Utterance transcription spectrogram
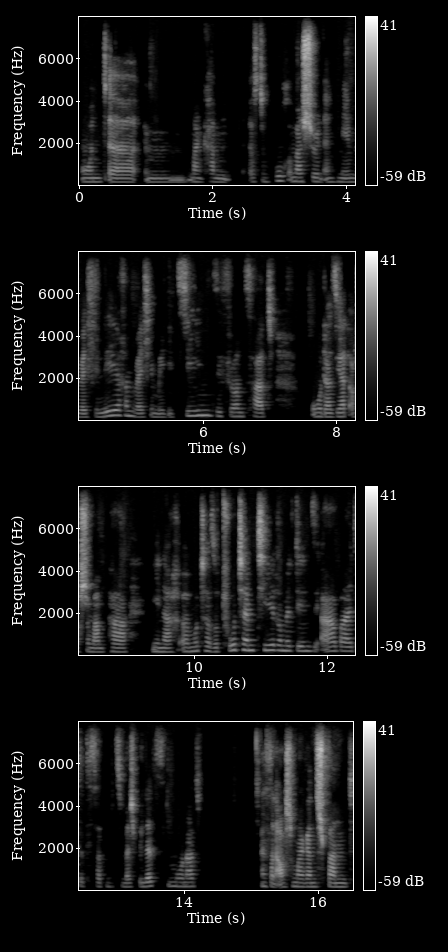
Und äh, man kann aus dem Buch immer schön entnehmen, welche Lehren, welche Medizin sie für uns hat. Oder sie hat auch schon mal ein paar, je nach äh, Mutter, so Totemtiere, mit denen sie arbeitet. Das hatten wir zum Beispiel letzten Monat. Das ist dann auch schon mal ganz spannend,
